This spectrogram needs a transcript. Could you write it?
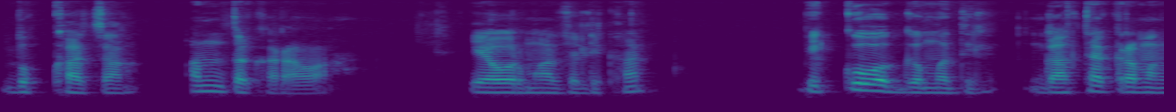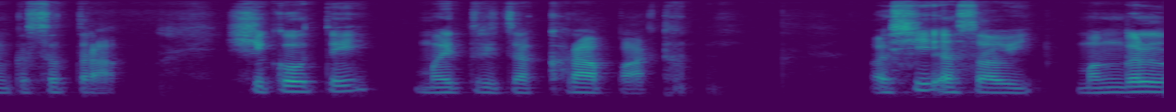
दुःखाचा अंत करावा. यावर माझं लिखाण. भिक्खू वग्गमधील गाथा क्रमांक सतरा शिकवते मैत्रीचा खरा पाठ. अशी असावी मंगल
